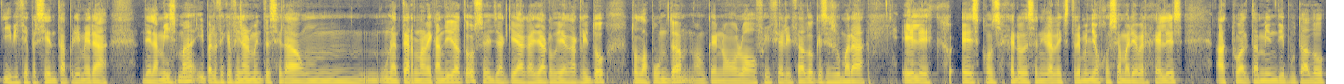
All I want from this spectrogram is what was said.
y vicepresidenta primera de la misma, y parece que finalmente será una terna de candidatos, eh, ya que a Gallardo y a Garlito todo apunta, aunque no lo ha oficializado, que se sumará el ex consejero de Sanidad extremeño José María Vergeles, actual también diputado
